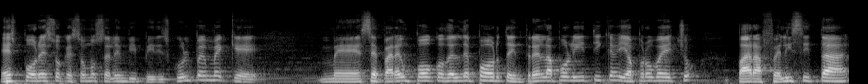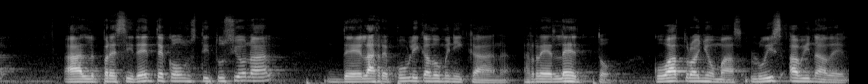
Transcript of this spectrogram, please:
Es por eso que somos el MVP. Discúlpenme que me separé un poco del deporte, entré en la política y aprovecho para felicitar al presidente constitucional de la República Dominicana, reelecto cuatro años más, Luis Abinadel.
